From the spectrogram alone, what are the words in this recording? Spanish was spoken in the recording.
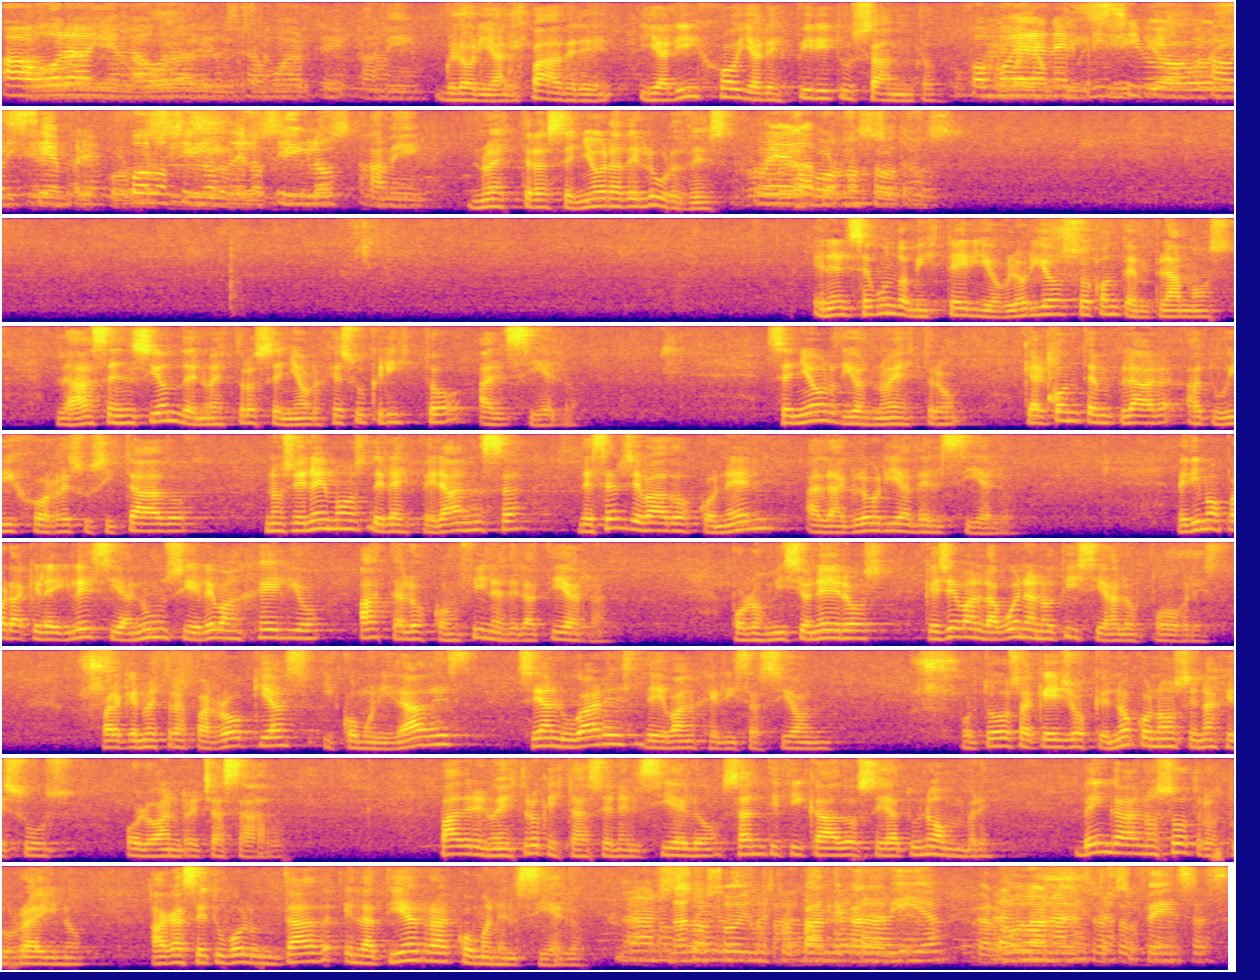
ahora y en la hora de nuestra muerte. Amén. Gloria al Padre, y al Hijo, y al Espíritu Santo. Como era en el principio, ahora y siempre, por los siglos de los siglos. Amén. Nuestra Señora de Lourdes, Ruega por nosotros. En el segundo misterio glorioso contemplamos la ascensión de nuestro Señor Jesucristo al cielo. Señor Dios nuestro, que al contemplar a tu Hijo resucitado, nos llenemos de la esperanza de ser llevados con Él a la gloria del cielo. Pedimos para que la Iglesia anuncie el Evangelio hasta los confines de la tierra, por los misioneros que llevan la buena noticia a los pobres, para que nuestras parroquias y comunidades sean lugares de evangelización, por todos aquellos que no conocen a Jesús o lo han rechazado. Padre nuestro que estás en el cielo, santificado sea tu nombre, venga a nosotros tu reino, hágase tu voluntad en la tierra como en el cielo. Danos hoy nuestro pan de cada día, perdona nuestras ofensas,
